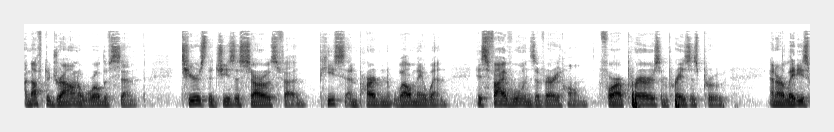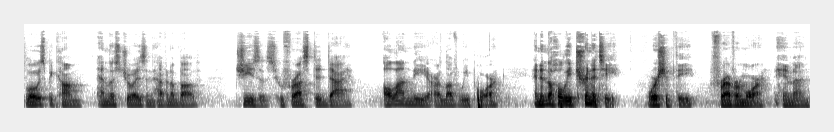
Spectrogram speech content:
enough to drown a world of sin. Tears that Jesus' sorrows fed, peace and pardon well may win. His five wounds a very home, for our prayers and praises prove, and Our Lady's woes become endless joys in heaven above. Jesus, who for us did die, all on thee our love we pour, and in the Holy Trinity worship thee forevermore. Amen.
